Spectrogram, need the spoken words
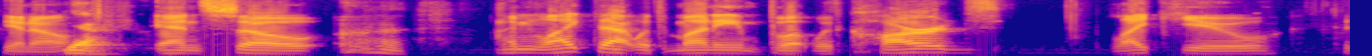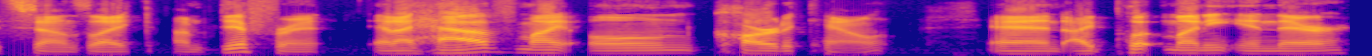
you know Yeah. and so i'm like that with money but with cards like you it sounds like i'm different and i have my own card account and i put money in there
